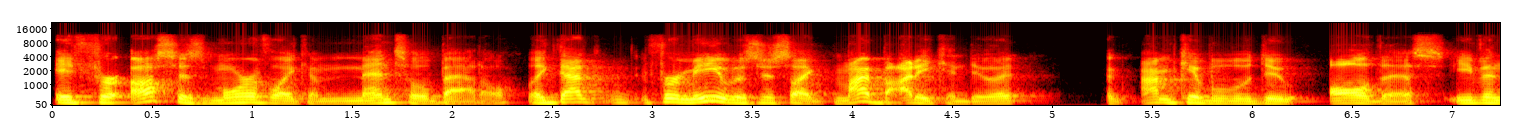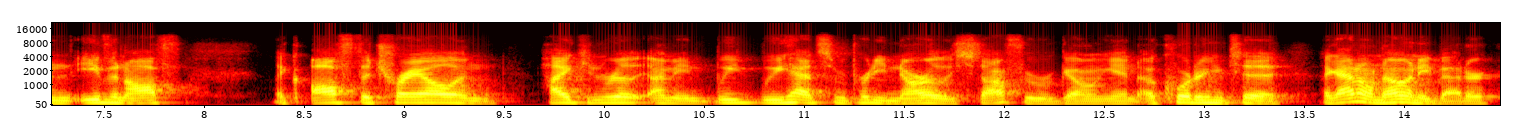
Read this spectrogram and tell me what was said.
It for us is more of like a mental battle. Like that for me, it was just like my body can do it. Like, I'm capable to do all this, even even off like off the trail and hiking really i mean we we had some pretty gnarly stuff we were going in according to like i don't know any better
